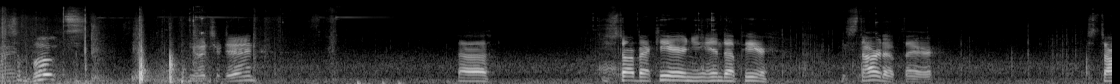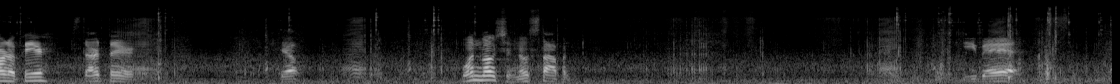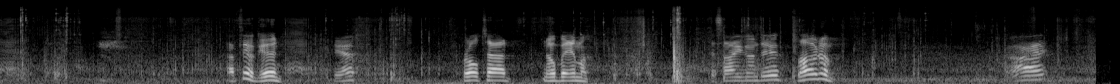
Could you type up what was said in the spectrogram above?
Some boots. You know what you're doing? Uh, you start back here and you end up here. You start up there. Start up here. Start there. Yep. One motion, no stopping. You bet. I feel good. Yeah. Roll Tide, no Bama. That's all you're gonna do? Load them. All right.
